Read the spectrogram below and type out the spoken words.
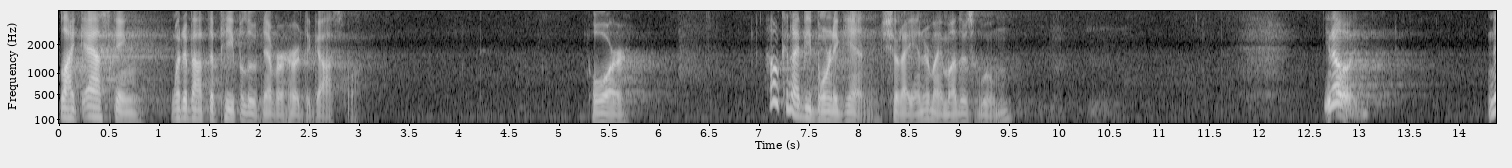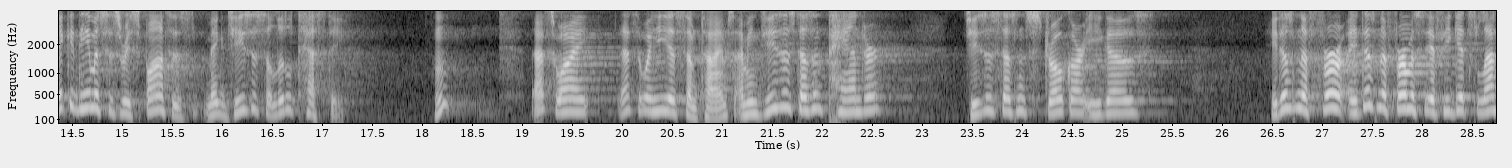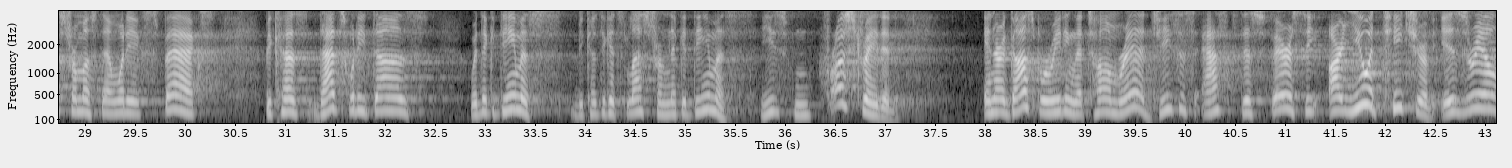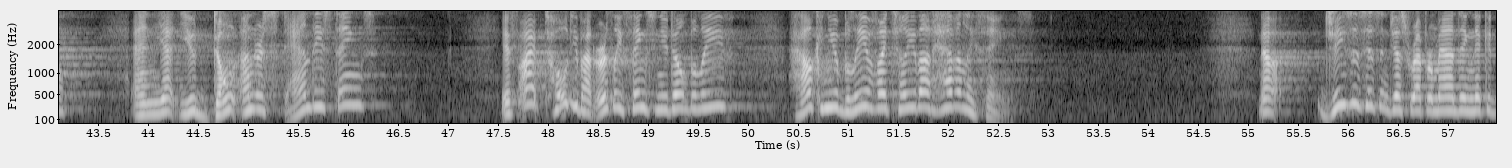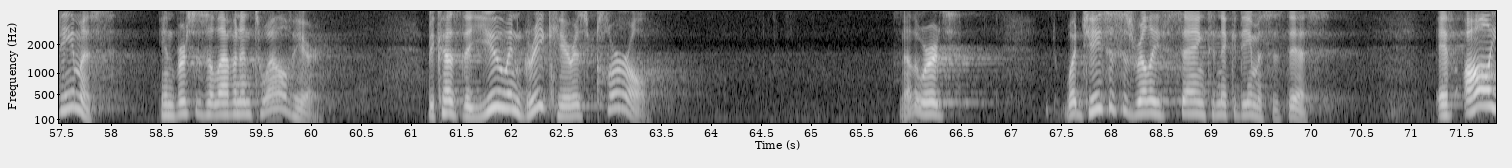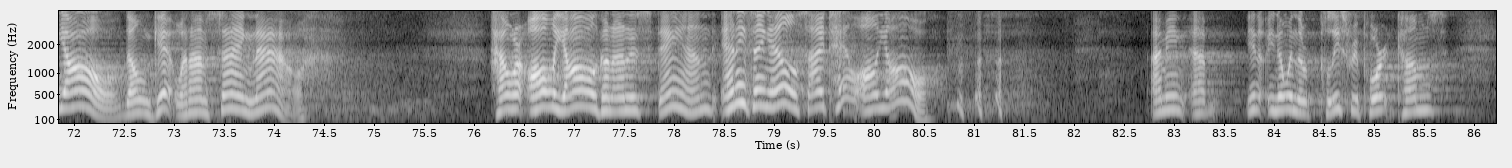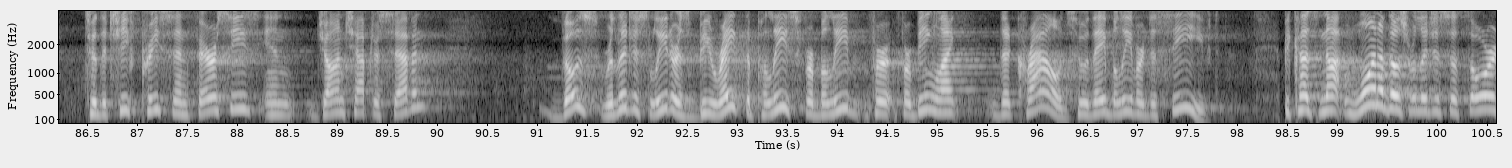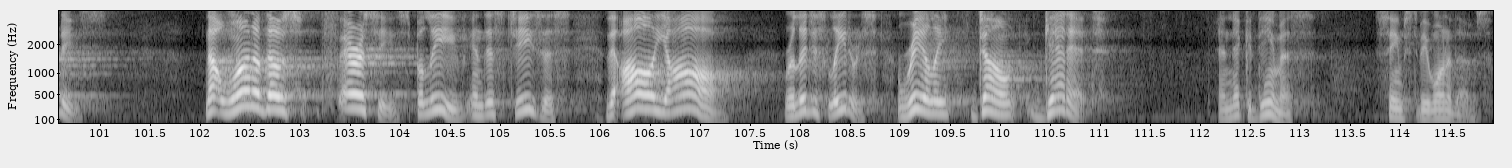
like asking, what about the people who've never heard the gospel? Or, how can I be born again? Should I enter my mother's womb? You know, Nicodemus' responses make Jesus a little testy. Hmm? That's why, that's the way he is sometimes. I mean, Jesus doesn't pander, Jesus doesn't stroke our egos. He doesn't affirm, he doesn't affirm us if he gets less from us than what he expects, because that's what he does with Nicodemus, because he gets less from Nicodemus. He's frustrated. In our gospel reading that Tom read, Jesus asks this Pharisee, Are you a teacher of Israel, and yet you don't understand these things? If I've told you about earthly things and you don't believe, how can you believe if I tell you about heavenly things? Now, Jesus isn't just reprimanding Nicodemus in verses 11 and 12 here, because the you in Greek here is plural. In other words, what Jesus is really saying to Nicodemus is this if all y'all don't get what I'm saying now, how are all y'all going to understand anything else I tell all y'all? I mean, uh, you, know, you know, when the police report comes to the chief priests and Pharisees in John chapter 7, those religious leaders berate the police for, believe, for, for being like the crowds who they believe are deceived. Because not one of those religious authorities, not one of those Pharisees believe in this Jesus. That all y'all, religious leaders, really don't get it. And Nicodemus seems to be one of those.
